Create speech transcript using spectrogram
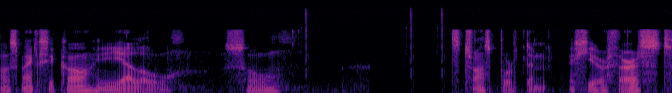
How's Mexico? Yellow. So let's transport them here first.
